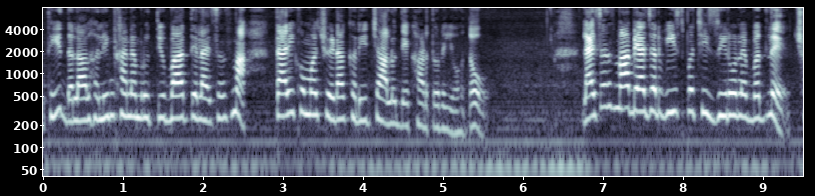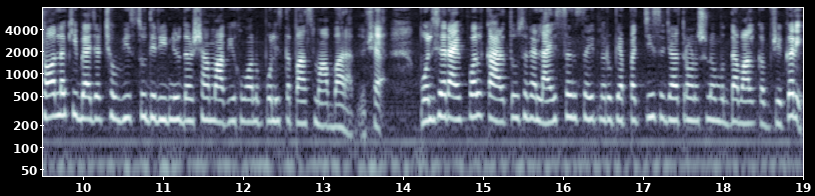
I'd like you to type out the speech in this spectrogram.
નથી. દલાલ હલીમ ખાનના મૃત્યુ બાદ તે લાયસન્સમાં તારીખોમાં છેડા કરી ચાલુ દેખાડતો રહ્યો હતો. લાયસન્સમાં બે હજાર વીસ પછી ઝીરોને બદલે છ લખી બે હજાર છવ્વીસ સુધી રિન્યૂ દર્શાવવામાં આવ્યું હોવાનું પોલીસ તપાસમાં બહાર આવ્યું છે. પોલીસે રાઇફલ કારતૂસ અને લાયસન્સ સહિતનો રૂપિયા પચીસ હજાર ત્રણસોનો મુદ્દામાલ કબજે કરી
